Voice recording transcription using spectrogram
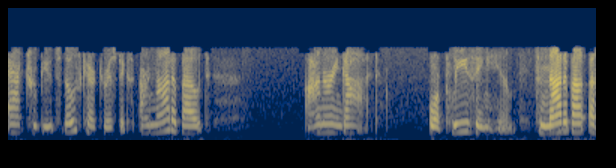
attributes, those characteristics are not about honoring God or pleasing him. It's not about a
